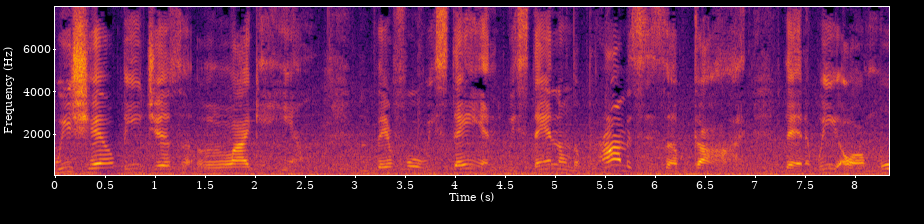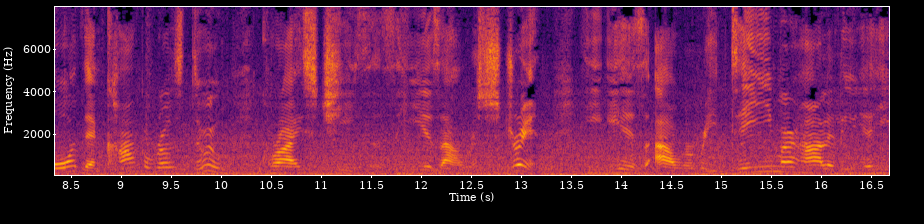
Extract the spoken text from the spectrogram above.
we shall be just like Him. Therefore, we stand. We stand on the promises of God that we are more than conquerors through Christ Jesus. He is our strength. Is our Redeemer. Hallelujah. He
